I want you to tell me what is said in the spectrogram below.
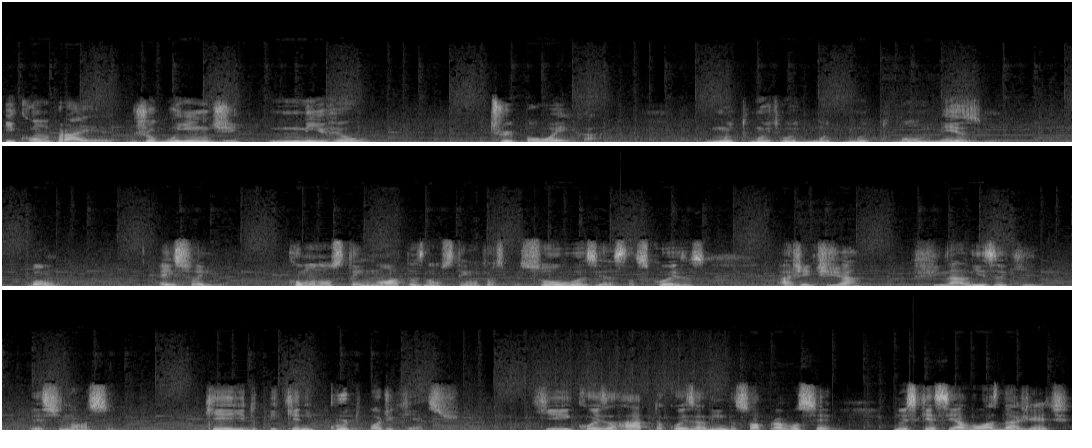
e comprar ele. Jogo indie nível Triple A, cara. Muito, muito, muito, muito, muito bom mesmo. Bom, é isso aí. Como não se tem notas, não se tem outras pessoas e essas coisas, a gente já finaliza aqui este nosso querido, pequeno e curto podcast. Que coisa rápida, coisa linda, só para você não esquecer a voz da gente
